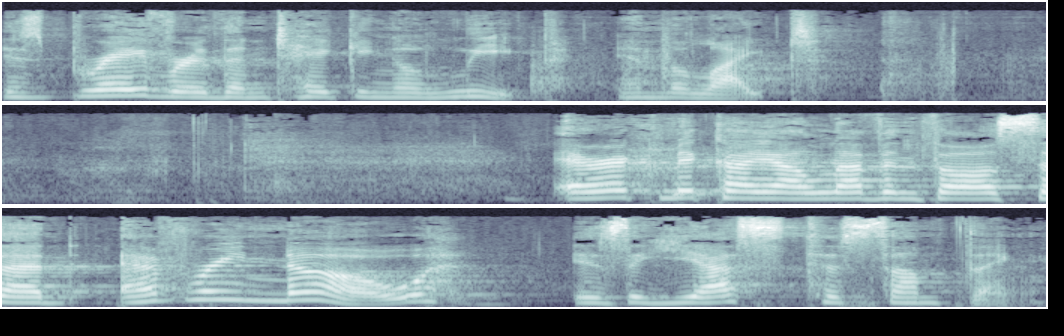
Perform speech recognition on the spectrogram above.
is braver than taking a leap in the light. Eric Michael Leventhal said, Every no is a yes to something.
